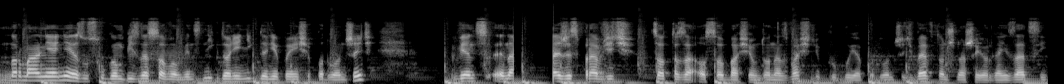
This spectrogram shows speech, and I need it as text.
normalnie nie jest usługą biznesową, więc nikt do niej nigdy nie powinien się podłączyć, więc należy sprawdzić, co to za osoba się do nas właśnie próbuje podłączyć wewnątrz naszej organizacji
